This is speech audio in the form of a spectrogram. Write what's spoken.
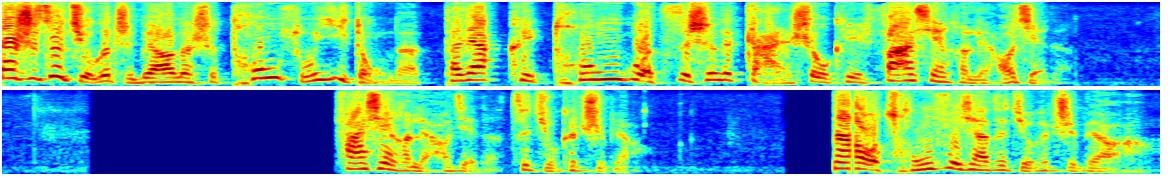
但是这九个指标呢是通俗易懂的，大家可以通过自身的感受可以发现和了解的，发现和了解的这九个指标。那我重复一下这九个指标啊。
